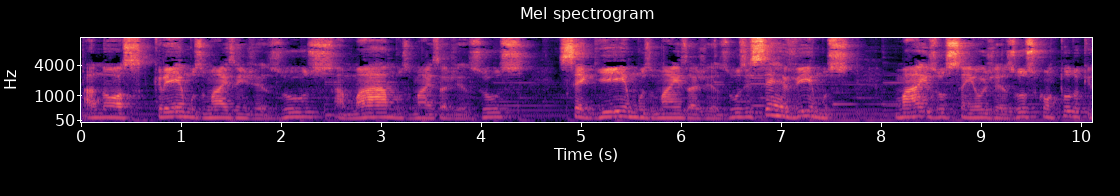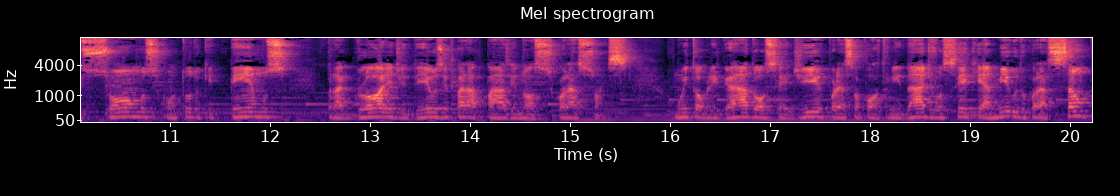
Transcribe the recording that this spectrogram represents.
a nós crermos mais em Jesus, amarmos mais a Jesus, seguirmos mais a Jesus e servirmos mais o Senhor Jesus com tudo que somos, com tudo que temos, para a glória de Deus e para a paz em nossos corações. Muito obrigado ao Cedir por essa oportunidade. Você que é amigo do coração,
